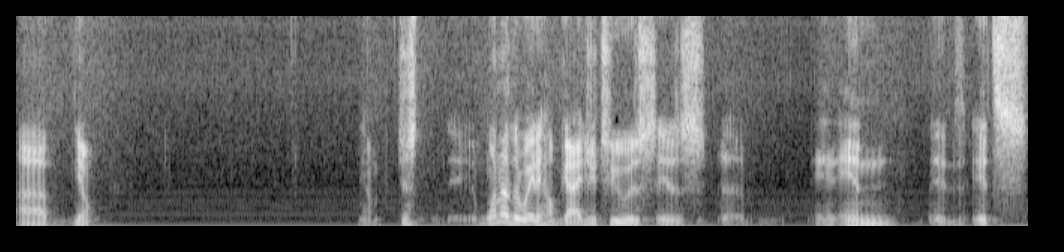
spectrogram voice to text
Uh, you know, you know, just one other way to help guide you too is is uh, in, in it's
